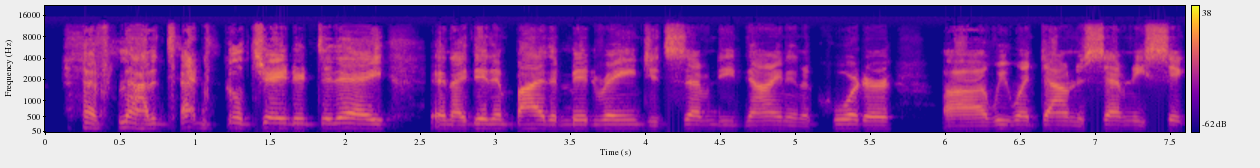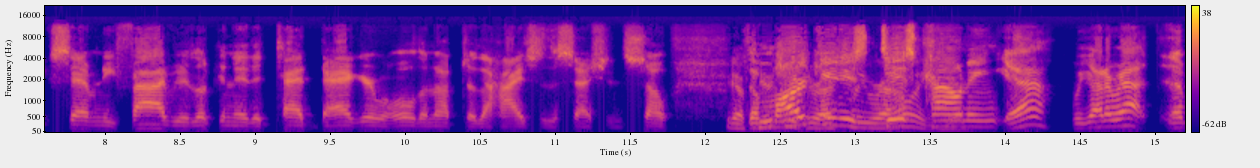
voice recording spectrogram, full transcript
I'm not a technical trader today, and I didn't buy the mid range at 79 and a quarter. Uh, we went down to 76, 75. You're looking at a Ted bagger. We're holding up to the highs of the session. So yeah, the market is discounting. Here. Yeah, we got to uh,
